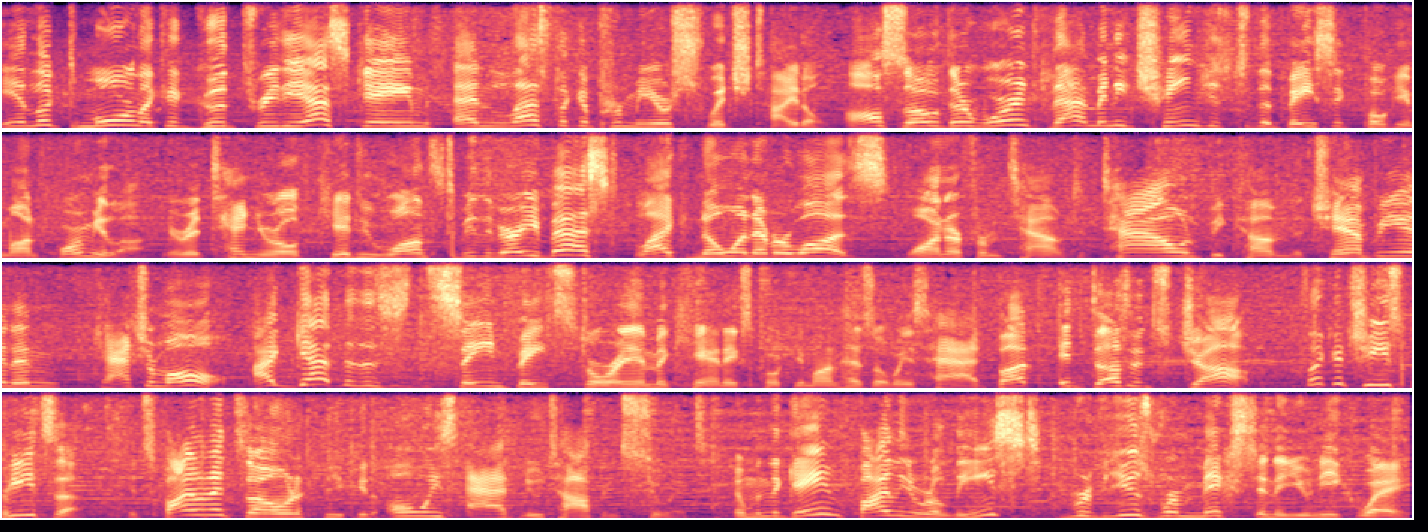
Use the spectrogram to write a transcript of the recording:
It looked more like a good 3DS game and less like a premier Switch title. Also, there weren't that many changes to the basic Pokemon formula. You're a 10 year old kid who wants to be the very best, like no one ever was. Wander from town to town, become the champion, and catch them all. I get that this is the same base story and mechanics Pokemon has always had, but it does its job. It's like a cheese pizza. It's fine on its own, but you can always add new toppings to it. And when the game finally released, reviews were mixed in a unique way.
